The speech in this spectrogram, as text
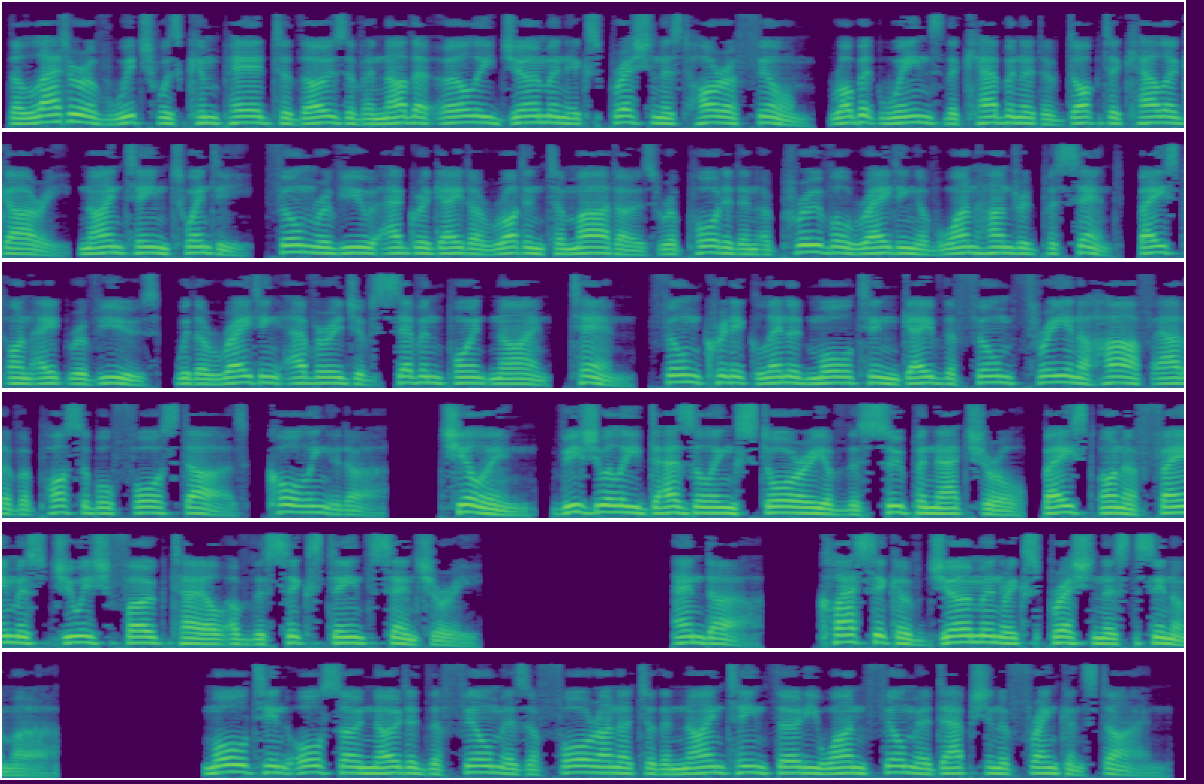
the latter of which was compared to those of another early German expressionist horror film, Robert Wiene's The Cabinet of Dr. Caligari 1920. Film review aggregator Rotten Tomatoes reported an approval rating of 100%, based on eight reviews, with a rating average of 7.9, 10. Film critic Leonard Maltin gave the film 3.5 out of a possible 4 stars, calling it a chilling, visually dazzling story of the supernatural, based on a famous Jewish folk tale of the 16th century. And a classic of German expressionist cinema. Maltin also noted the film as a forerunner to the 1931 film adaptation of Frankenstein.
